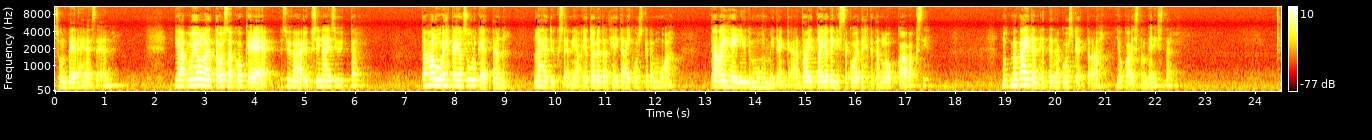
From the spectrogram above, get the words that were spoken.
sun perheeseen. Ja voi olla, että osa kokee syvää yksinäisyyttä tai haluaa ehkä jo sulkea tämän lähetyksen ja, ja todeta, että hei, tämä ei kosketa mua. Tämä aihe ei liity muuhun mitenkään. Tai, tai jotenkin sä koet ehkä tämän loukkaavaksi. Mutta mä väitän, että tämä koskettaa jokaista meistä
